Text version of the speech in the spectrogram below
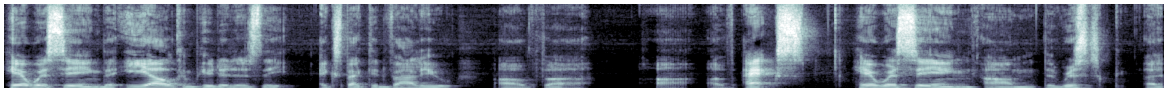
here we're seeing the EL computed as the expected value of, uh, uh, of x. Here we're seeing um, the risk uh,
